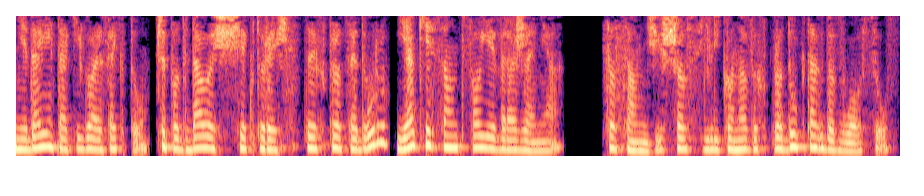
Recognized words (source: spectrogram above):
nie daje takiego efektu. Czy poddałeś się którejś z tych procedur? Jakie są twoje wrażenia? Co sądzisz o silikonowych produktach do włosów?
